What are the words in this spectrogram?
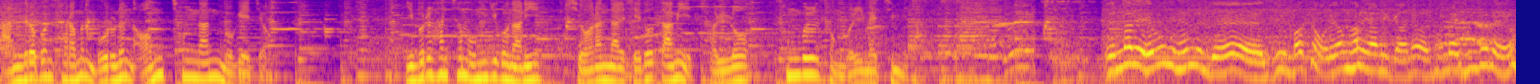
안 들어본 사람은 모르는 엄청난 무게죠. 이불을 한참 옮기고 나니 시원한 날씨에도 땀이 절로 송글송글 맺힙니다. 옛날에 해보긴 했는데 지금 막상 오래간만에 하니까는 상당히 힘드네요.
